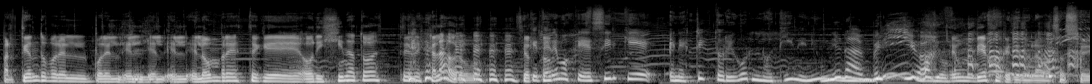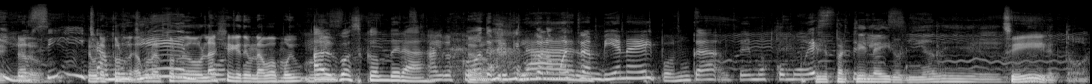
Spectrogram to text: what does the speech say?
partiendo por el, por el, el, el- el- el hombre este que origina todo este descalabro, ¿cierto? Que tenemos que decir que en estricto rigor no tiene ni un, Ni una brillo. Es un viejo que tiene una voz así, claro. sí, es un actor, de- un actor de chamullento. doblaje que tiene una voz muy... muy- Algo esconderá. Algo esconde, Claro. pero que nunca lo muestran bien a él, pues nunca vemos cómo es. Es parte de la ironía de, Sí. del director.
